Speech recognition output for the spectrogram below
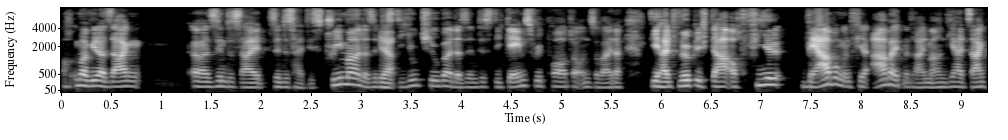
auch immer wieder sagen, äh, sind es halt, sind es halt die Streamer, da sind Ja. es die YouTuber, da sind es die Games Reporter und so weiter, die halt wirklich da auch viel Werbung und viel Arbeit mit reinmachen, die halt sagen,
